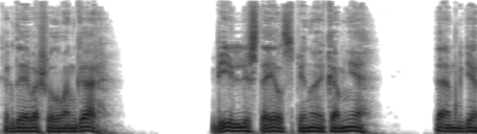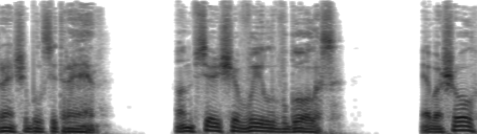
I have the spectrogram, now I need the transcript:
Когда я вошел в ангар, Билли стоял спиной ко мне, там, где раньше был Ситроэн. Он все еще выл в голос. Я вошел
